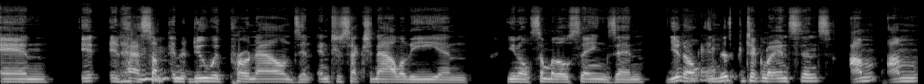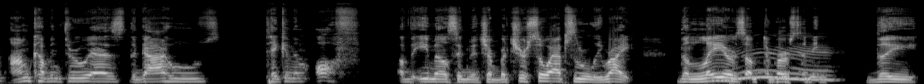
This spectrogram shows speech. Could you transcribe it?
and it it has Mhm. something to do with pronouns and intersectionality and you know some of those things. And you know, Okay. in this particular instance, I'm I'm I'm coming through as the guy who's taking them off of the email signature. But you're so absolutely right. The layers of diversity Mm. the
